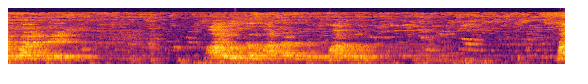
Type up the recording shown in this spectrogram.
ఇవ్వాలంటే ఆ రోజు మాట్లాడినటువంటి మాటలు మా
